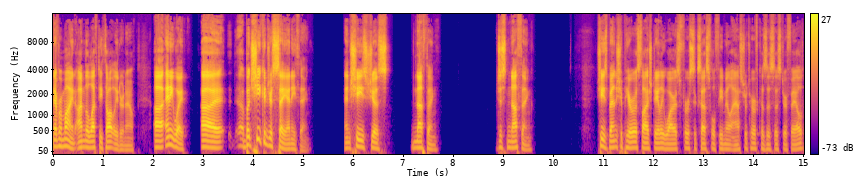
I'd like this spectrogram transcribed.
never mind. I'm the lefty thought leader now. Uh, anyway, uh, uh, but she can just say anything, and she's just nothing. Just nothing. She's Ben Shapiro slash Daily Wire's first successful female astroturf because his sister failed.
